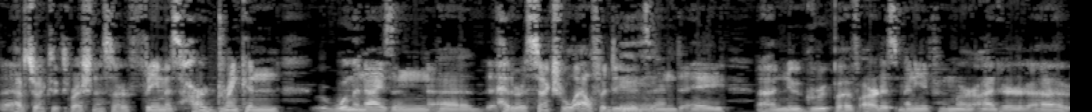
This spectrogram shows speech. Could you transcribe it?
abstract expressionists are famous hard drinking, womanizing, uh, heterosexual alpha dudes mm. and a a new group of artists, many of whom are either uh,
